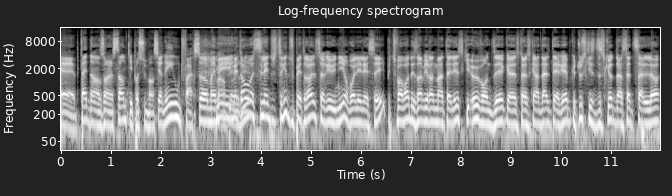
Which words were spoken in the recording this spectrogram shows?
euh, peut-être dans un centre qui est pas subventionné ou de faire ça même mais, en pleine mettons, si l'industrie du pétrole se réunit, on va les laisser, puis tu vas avoir des environnementalistes qui, eux, vont te dire que c'est un scandale terrible, que tout ce qui se discute dans cette salle-là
